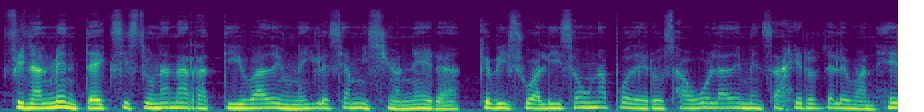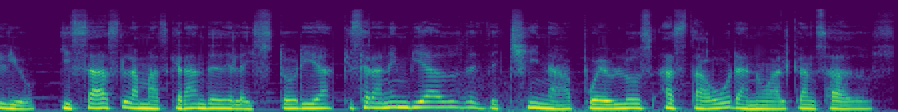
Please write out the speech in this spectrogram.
Finalmente, existe una narrativa de una iglesia misionera que visualiza una poderosa ola de mensajeros del Evangelio, quizás la más grande de la historia, que serán enviados desde China a pueblos hasta ahora no alcanzados.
